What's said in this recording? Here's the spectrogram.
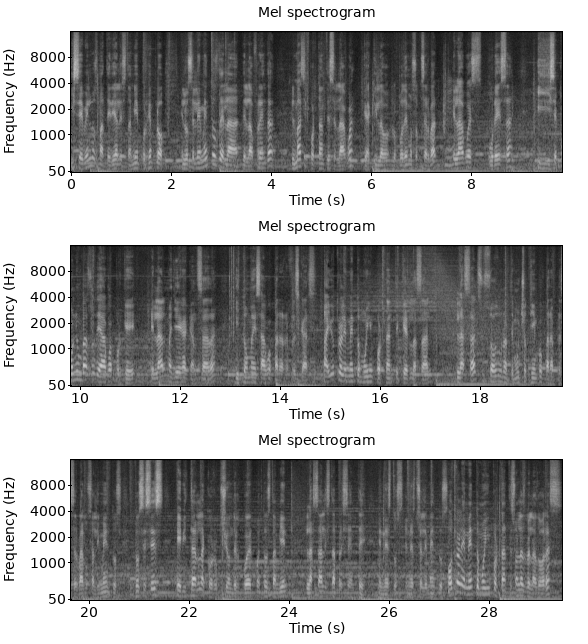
y se ven los materiales también. Por ejemplo, en los elementos de la, de la ofrenda, el más importante es el agua, que aquí lo, lo podemos observar. El agua es pureza y se pone un vaso de agua porque el alma llega cansada y toma esa agua para refrescarse. Hay otro elemento muy importante que es la sal. La sal se usó durante mucho tiempo para preservar los alimentos, entonces es evitar la corrupción del cuerpo, entonces también la sal está presente en estos, en estos elementos. Otro elemento muy importante son las veladoras.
